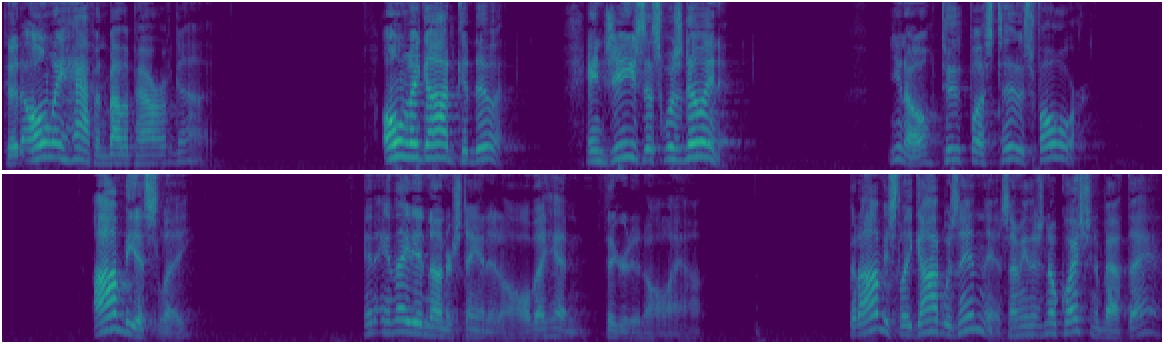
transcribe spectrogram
could only happen by the power of God? Only God could do it. And Jesus was doing it. You know, two plus two is four. Obviously, and, and they didn't understand it all, they hadn't figured it all out. But obviously, God was in this. I mean, there's no question about that.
